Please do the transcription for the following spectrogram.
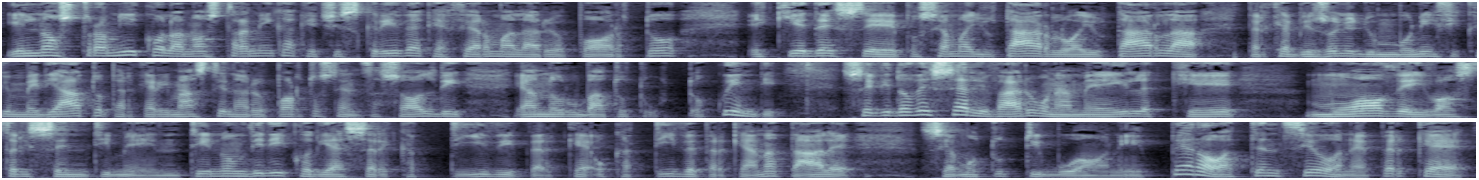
il nostro amico o la nostra amica che ci scrive che è fermo all'aeroporto e chiede se possiamo aiutarlo, aiutarla perché ha bisogno di un bonifico immediato perché è rimasto in aeroporto senza soldi e hanno rubato tutto. Quindi, se vi dovesse arrivare una mail che muove i vostri sentimenti. Non vi dico di essere cattivi perché, o cattive perché a Natale siamo tutti buoni, però attenzione perché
